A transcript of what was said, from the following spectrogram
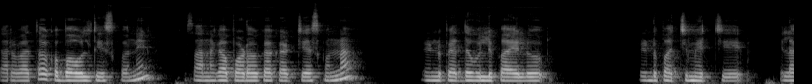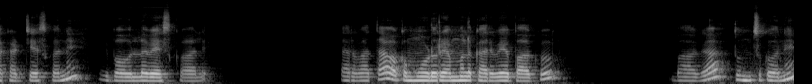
తర్వాత ఒక బౌల్ తీసుకొని సన్నగా పొడవుగా కట్ చేసుకున్న రెండు పెద్ద ఉల్లిపాయలు రెండు పచ్చిమిర్చి ఇలా కట్ చేసుకొని ఈ బౌల్లో వేసుకోవాలి. తర్వాత ఒక మూడు రెమ్మల కరివేపాకు బాగా తుంచుకొని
